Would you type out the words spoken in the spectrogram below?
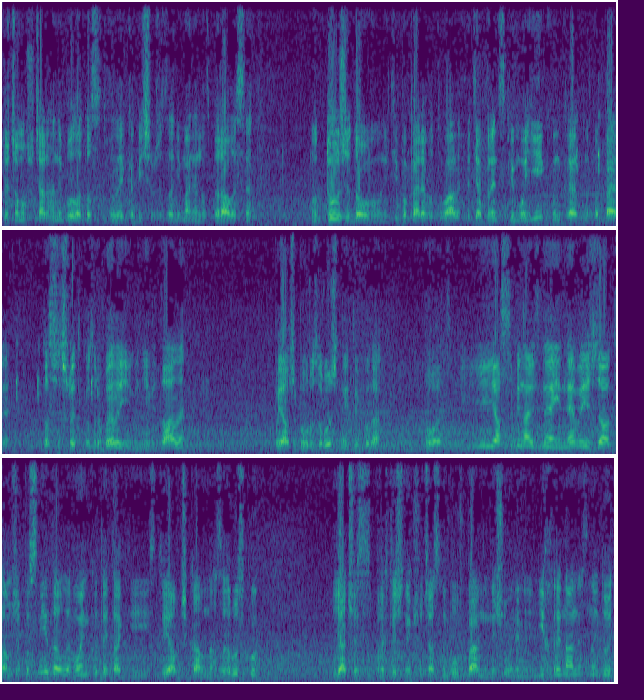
Причому що черга не була досить велика, більше вже заді мене назбиралося. Ну, дуже довго вони ті папери готували, хоча, в принципі, мої конкретно папери досить швидко зробили і мені віддали. Бо я вже був розгружений, типу, да? От. І я собі навіть з неї не виїжджав, там вже поснідав легонько, та й так і стояв, чекав на загрузку. Я щось практично, якщо чесно, був впевнений, що вони мені ні хрена не знайдуть.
